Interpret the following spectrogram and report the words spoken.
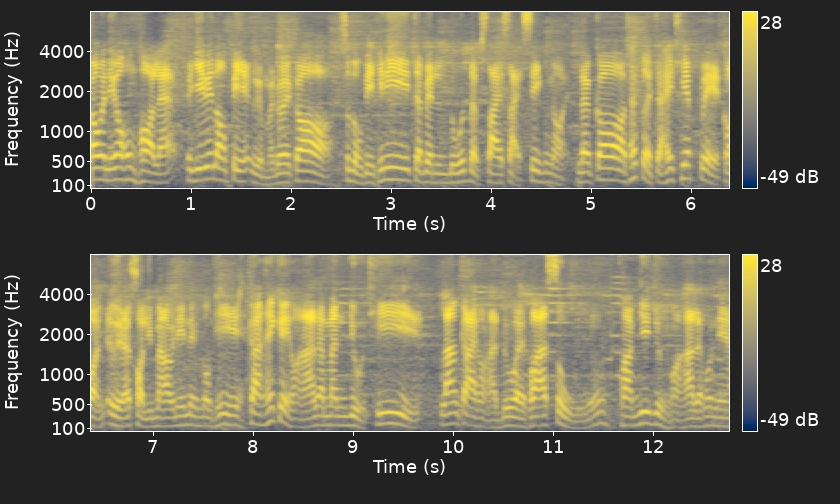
ก็วันนี้ก็คงพอแล้วเมื่อกี้ไปลองปีอย่างอื่นมาด้วยก็สนุกดีที่นี่จะเป็นรูทแบบสไตล์สายซิ่งหน่อย แล้วก็ถ้าเกิดจะให้เทียบเกรดก่อนอื่นนะขอรีมาร์คไว้นิดนึงตรงที่การให้เกรดของอาร์ตมันอยู่ที่ร่างกายของอาร์ตด้วยเพราะอาร์ตสูงความยืดหยุ่นของอาร์ตอะไรพวกนี้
